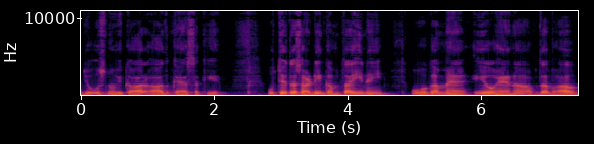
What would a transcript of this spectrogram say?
ਜੋ ਉਸ ਨੂੰ ਵਿਕਾਰ ਆਦ ਕਹਿ ਸਕੀਏ। ਉੱਥੇ ਤਾਂ ਸਾਡੀ ਗਮਤਾ ਹੀ ਨਹੀਂ, ਉਹ ਅਗਮ ਹੈ, ਇਹੋ ਹੈ ਨਾ ਆਪਦਾ ਭਾਵ।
